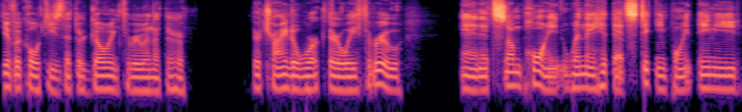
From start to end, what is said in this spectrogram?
difficulties that they're going through, and that they're they're trying to work their way through. And at some point, when they hit that sticking point, they need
